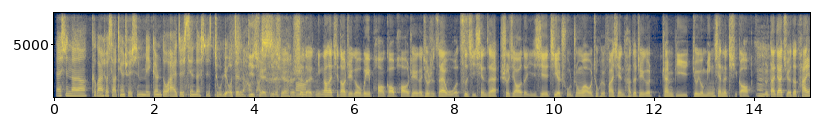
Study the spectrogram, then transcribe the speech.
但是呢，客观说，小甜水是每个人都爱，这现在是主流，真的的确，的确是的。您刚才提到这个微泡、高泡，这个就是在我自己现在社交的一些接触中啊，我就会发现它的这个占比就有明显的提高。嗯就大家觉得它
